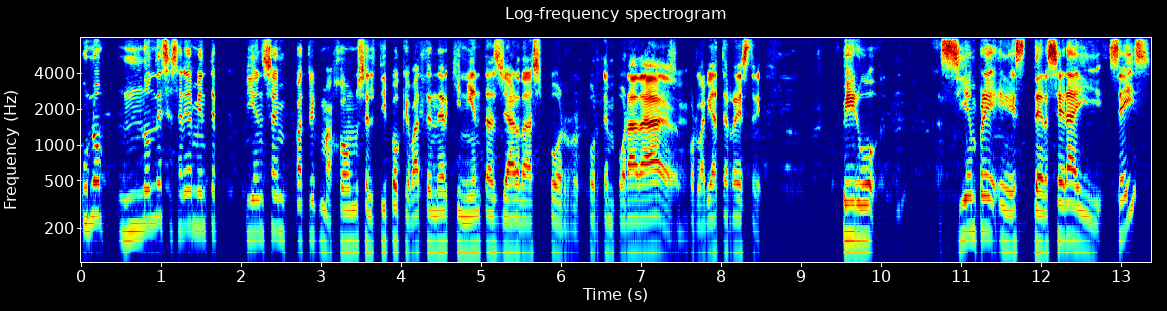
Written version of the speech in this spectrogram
uno no necesariamente piensa en Patrick Mahomes, el tipo que va a tener 500 yardas por, por temporada eh, Sí. por la vía terrestre, pero siempre es tercera y seis.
